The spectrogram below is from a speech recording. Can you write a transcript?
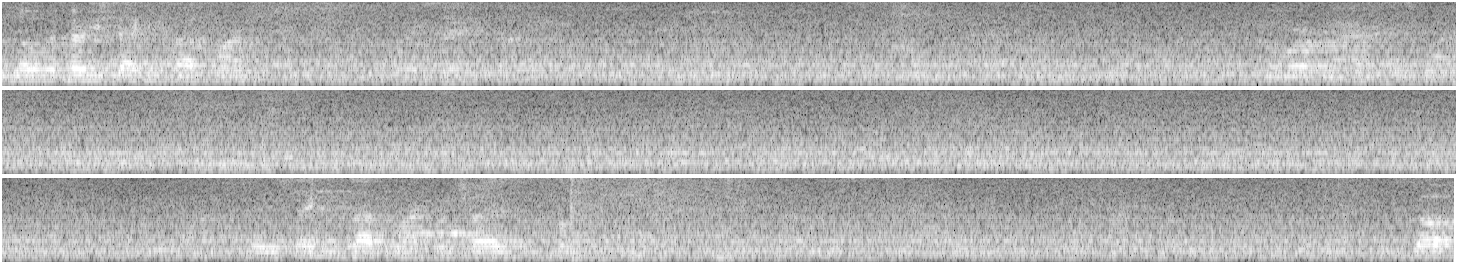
Little over 30 seconds left, Mark. 30 seconds left, Mark. We'll try something. Stop,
